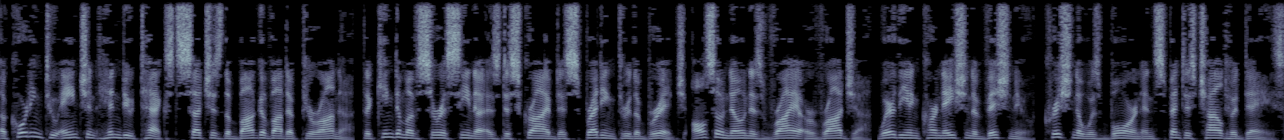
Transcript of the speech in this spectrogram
According to ancient Hindu texts such as the Bhagavata Purana, the kingdom of Surasena is described as spreading through the Braj also known as Vraya or Vraja, where the incarnation of Vishnu, Krishna was born and spent his childhood days.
